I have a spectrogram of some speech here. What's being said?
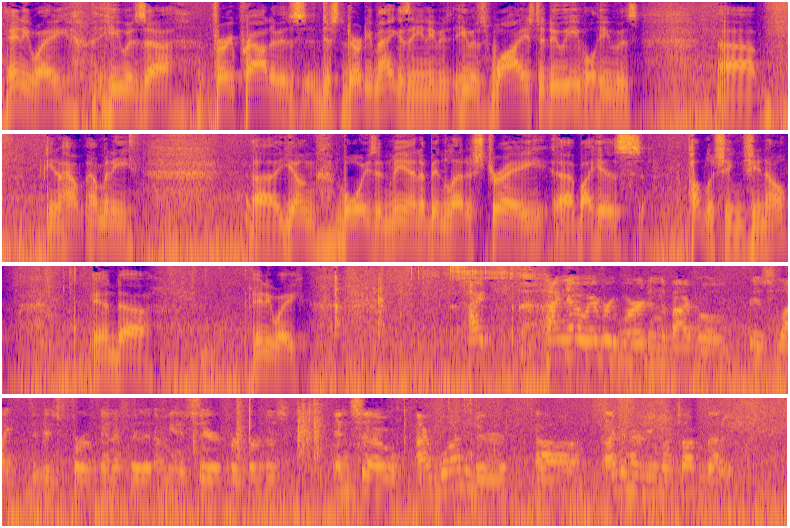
anyway, he was uh, very proud of his just dirty magazine. He was he was wise to do evil. He was, uh, you know, how how many uh, young boys and men have been led astray uh, by his publishings, you know. And uh, anyway, I I know every word in the Bible is like is for a benefit. I mean, it's there for a purpose. And so I wonder. Uh, I haven't heard anyone talk about it,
